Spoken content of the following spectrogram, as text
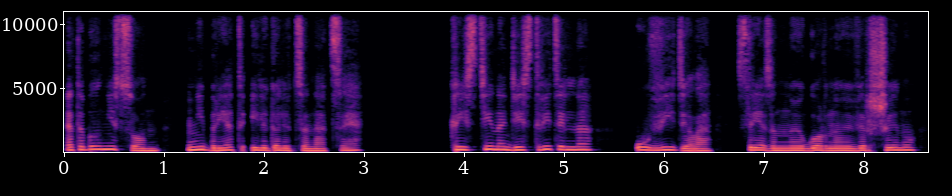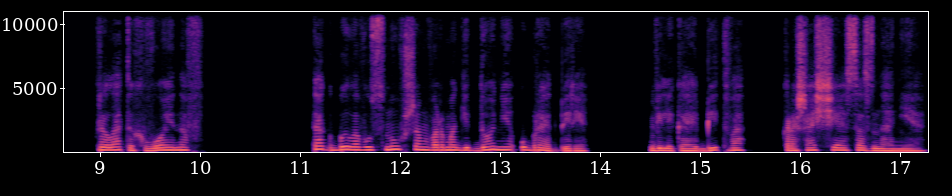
это был не сон, не бред или галлюцинация. Кристина действительно увидела срезанную горную вершину, крылатых воинов. Так было в уснувшем в Армагеддоне у Брэдбери. Великая битва, крошащее сознание.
